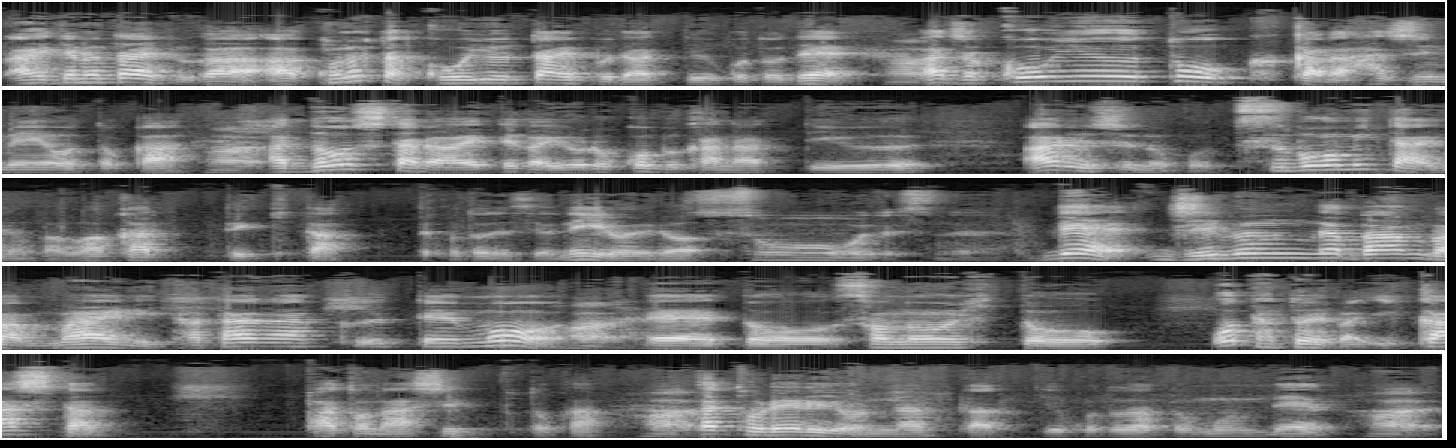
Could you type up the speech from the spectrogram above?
相手のタイプが、あ、この人はこういうタイプだっていうことで、はいあ、じゃあこういうトークから始めようとか、はいあ、どうしたら相手が喜ぶかなっていう、ある種のこう、ツボみたいのが分かってきたってことですよね、いろいろ。そうですね。で、自分がバンバン前に立たなくても、はえっ、と、その人を例えば活かしたパートナーシップとかはい。が取れるようになったっていうことだと思うんで、は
